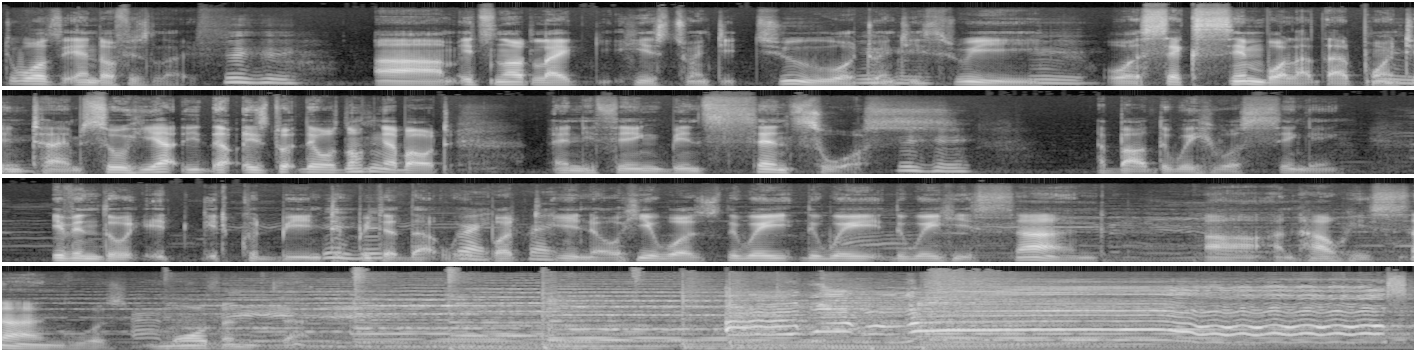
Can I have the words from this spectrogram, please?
towards the end of his life. Mm-hmm. Um, it's not like he's 22 or mm-hmm. 23 mm. or a sex symbol at that point in mm. time. So he, had, there was nothing about anything being sensuous about the way he was singing, even though it, it could be interpreted that way. Right, but right. you know, he was the way the way the way he sang uh, and how he sang was more than that. I was lost.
